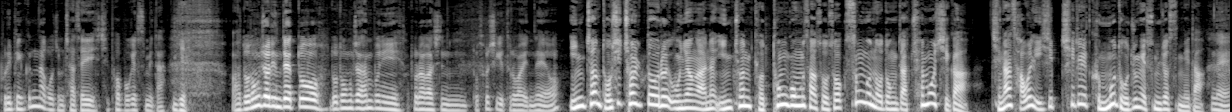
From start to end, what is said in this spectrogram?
브리핑 끝나고 좀 자세히 짚어보겠습니다. 예. 아, 노동절인데 또 노동자 한 분이 돌아가신 또 소식이 들어와 있네요. 인천 도시철도를 운영하는 인천교통공사 소속 승무 노동자 최모 씨가 지난 4월 27일 근무 도중에 숨졌습니다. 네.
